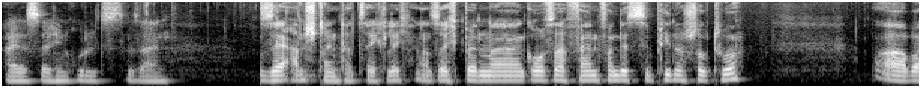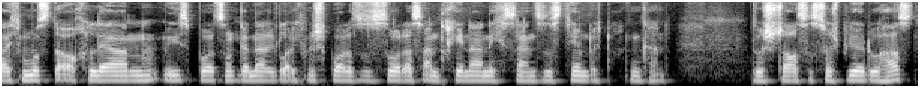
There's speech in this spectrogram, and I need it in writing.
eines solchen Rudels zu sein? Sehr anstrengend tatsächlich. Also ich bin ein großer Fan von Disziplin und Struktur. Aber ich musste auch lernen, E-Sports und generell, glaube ich, im Sport ist es so, dass ein Trainer nicht sein System durchdrücken kann. Du schaust, was für Spieler du hast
